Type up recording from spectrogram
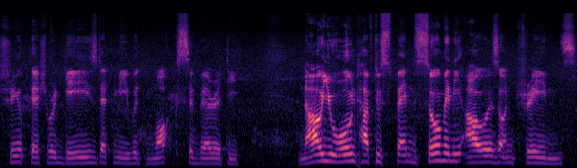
Sri Yukteswar gazed at me with mock severity. Now you won't have to spend so many hours on trains.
